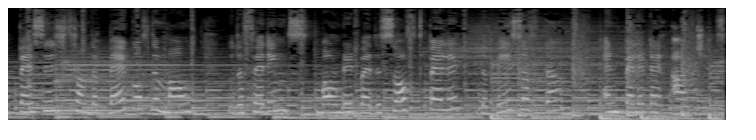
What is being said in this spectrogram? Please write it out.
the passage from the back of the mouth to the pharynx bounded by the soft palate, the base of tongue and palatine arches.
